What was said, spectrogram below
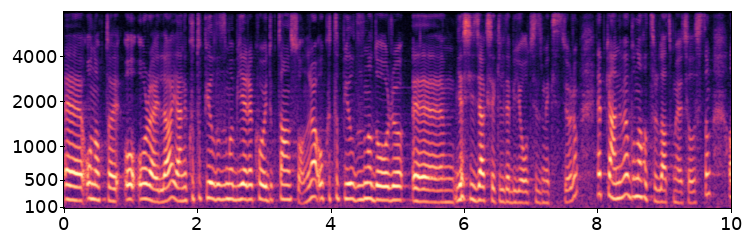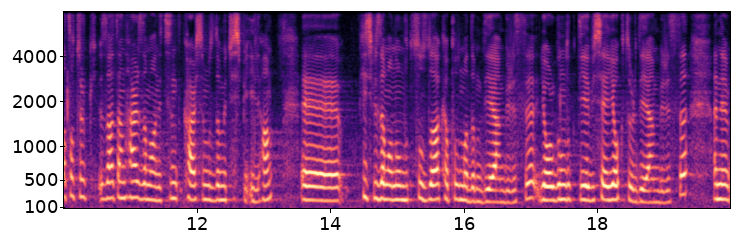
e, o nokta o orayla yani kutup yıldızımı bir yere koyduktan sonra o kutup yıldızına doğru e, yaşayacak şekilde bir yol çizmek istiyorum. Hep kendime bunu hatırlatmaya çalıştım. Atatürk zaten her zaman için karşımızda müthiş bir ilham. E, hiçbir zaman umutsuzluğa kapılmadım diyen birisi, yorgunluk diye bir şey yoktur diyen birisi. Hani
